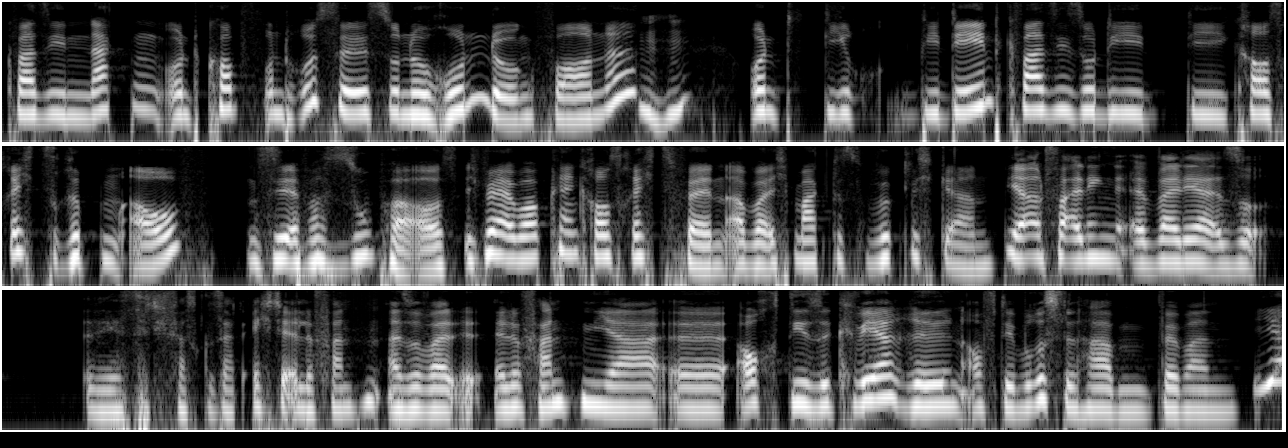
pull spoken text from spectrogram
quasi Nacken und Kopf und Rüssel ist so eine Rundung vorne Mhm. und die, die dehnt quasi so die, die Kraus-Rechts-Rippen auf. Das sieht einfach super aus. Ich bin ja überhaupt kein Kraus-Rechts-Fan, aber ich mag das wirklich gern. Ja, und vor allen Dingen, äh, weil ja so, jetzt hätte ich fast gesagt, echte Elefanten, also weil Elefanten ja äh, auch diese Querrillen auf dem Rüssel haben, wenn man. Ja,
